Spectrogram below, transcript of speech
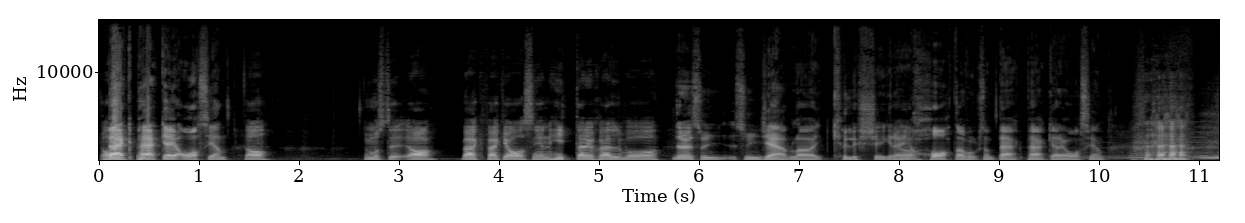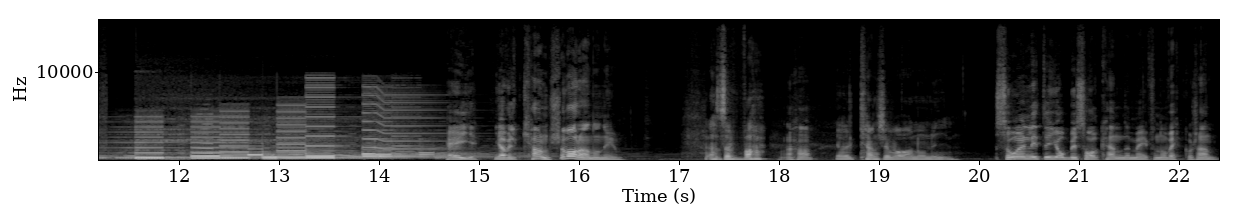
Ja. Backpacka i Asien. Ja. Du måste, ja, backpacka i Asien, hitta dig själv och Det är en sån, sån jävla klyschig grej, Ja. jag hatar folk som backpackar i Asien. Hej! Jag vill kanske vara anonym. Alltså va? Aha. Jag vill kanske vara anonym. Så en lite jobbig sak hände mig för några veckor sedan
